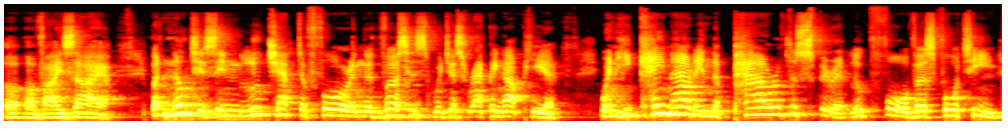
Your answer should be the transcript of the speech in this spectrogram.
uh, of Isaiah. But notice in Luke chapter 4, in the verses we're just wrapping up here, when he came out in the power of the Spirit, Luke 4, verse 14,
